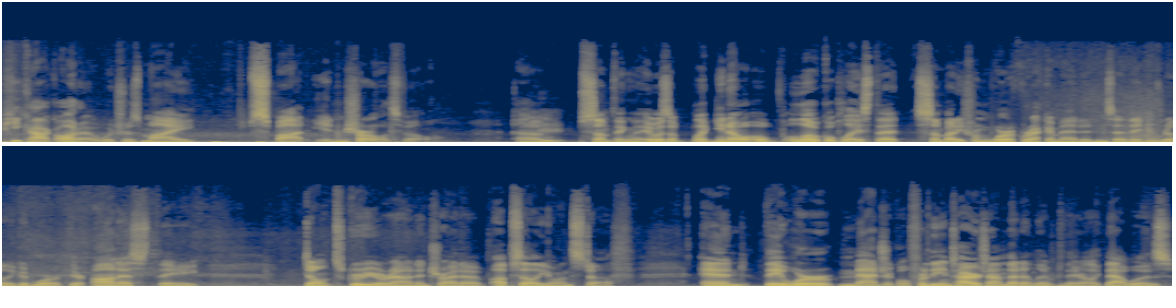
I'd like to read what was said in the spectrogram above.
Peacock Auto, which was my spot in Charlottesville. Um, Something that it was a like you know a, a local place that somebody from work recommended and said they do really good work. They're honest. They don't screw you around and try to upsell you on stuff. And they were magical for the entire time that I lived there. Like that was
